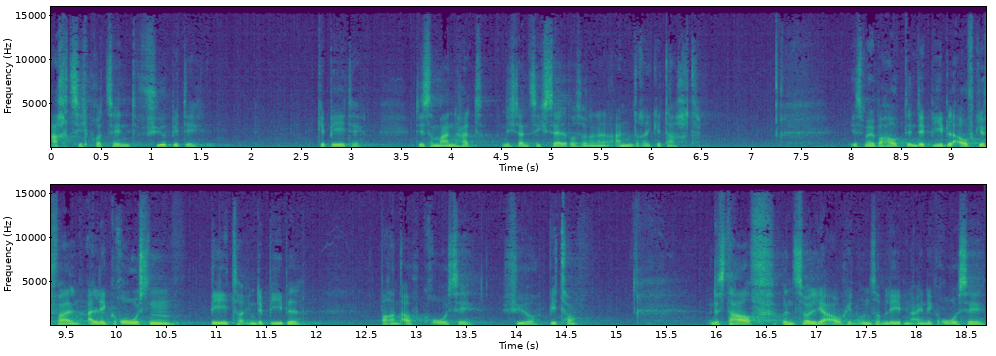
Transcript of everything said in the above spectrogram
80 Prozent Fürbitte Gebete. Dieser Mann hat nicht an sich selber, sondern an andere gedacht. Ist mir überhaupt in der Bibel aufgefallen, alle großen Beter in der Bibel waren auch große Fürbitter. Und es darf und soll ja auch in unserem Leben eine große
